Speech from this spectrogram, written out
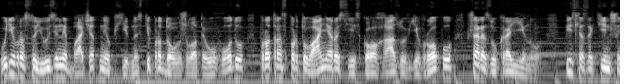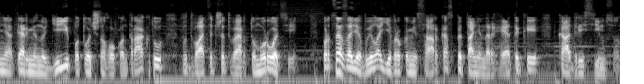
У Євросоюзі не бачать необхідності продовжувати угоду про транспортування російського газу в Європу через Україну після закінчення терміну дії поточного контракту в 2024 році. Про це заявила єврокомісарка з питань енергетики Кадрі Сімсон.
